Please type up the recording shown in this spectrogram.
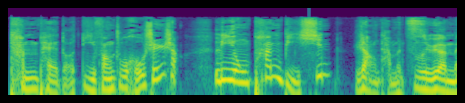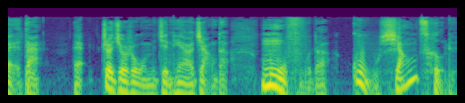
摊派到地方诸侯身上，利用攀比心让他们自愿买单。哎，这就是我们今天要讲的幕府的故乡策略。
